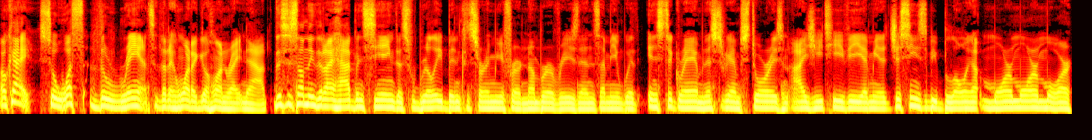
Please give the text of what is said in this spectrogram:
Okay, so what's the rant that I want to go on right now? This is something that I have been seeing that's really been concerning me for a number of reasons. I mean, with Instagram and Instagram stories and IGTV, I mean, it just seems to be blowing up more and more and more.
